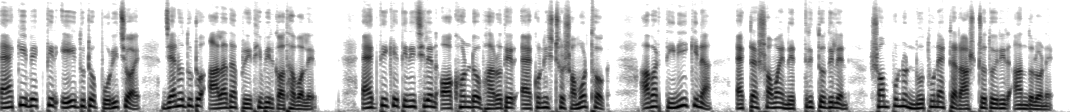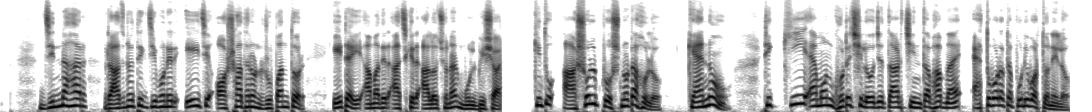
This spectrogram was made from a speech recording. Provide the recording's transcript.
একই ব্যক্তির এই দুটো পরিচয় যেন দুটো আলাদা পৃথিবীর কথা বলে। একদিকে তিনি ছিলেন অখণ্ড ভারতের একনিষ্ঠ সমর্থক, আবার তিনিই কিনা একটা সময় নেতৃত্ব দিলেন সম্পূর্ণ নতুন একটা রাষ্ট্র তৈরির আন্দোলনে। জিন্নাহার রাজনৈতিক জীবনের এই যে অসাধারণ রূপান্তর, এটাই আমাদের আজকের আলোচনার মূল বিষয়। কিন্তু আসল প্রশ্নটা হলো, কেন? ঠিক কি এমন ঘটেছিল যে তার চিন্তাভাবনায় এত বড় একটা পরিবর্তন এলো?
